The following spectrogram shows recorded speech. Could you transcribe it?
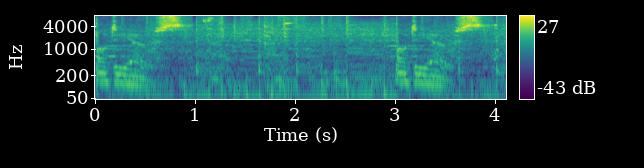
Adios. Adios.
